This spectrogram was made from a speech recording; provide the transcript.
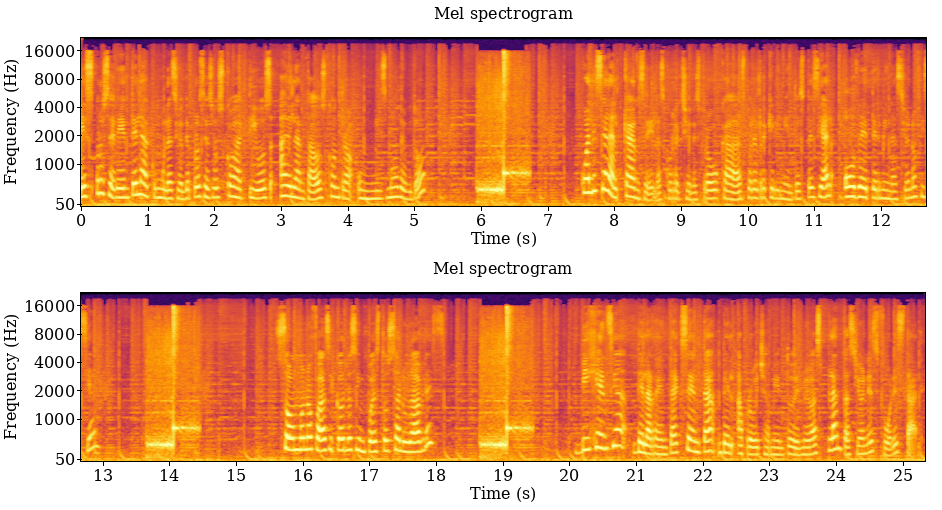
¿Es procedente la acumulación de procesos coactivos adelantados contra un mismo deudor? ¿Cuál es el alcance de las correcciones provocadas por el requerimiento especial o determinación oficial? ¿Son monofásicos los impuestos saludables? Vigencia de la renta exenta del aprovechamiento de nuevas plantaciones forestales.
